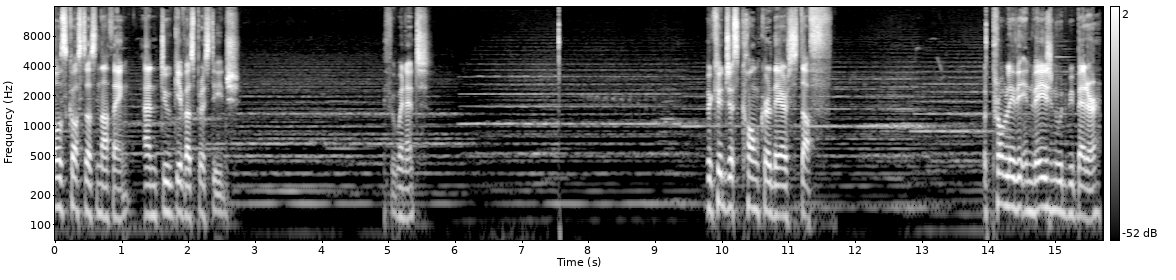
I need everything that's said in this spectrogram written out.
Those cost us nothing and do give us prestige. If we win it. We could just conquer their stuff. But probably the invasion would be better.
